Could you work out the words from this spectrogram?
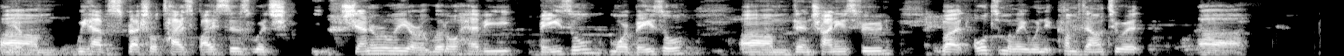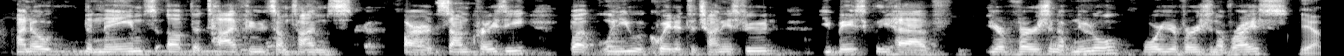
Um, yep. We have special Thai spices, which generally are a little heavy basil, more basil um, than Chinese food. But ultimately, when it comes down to it, uh, I know the names of the Thai food sometimes are sound crazy, but when you equate it to Chinese food, you basically have your version of noodle or your version of rice. Yeah.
